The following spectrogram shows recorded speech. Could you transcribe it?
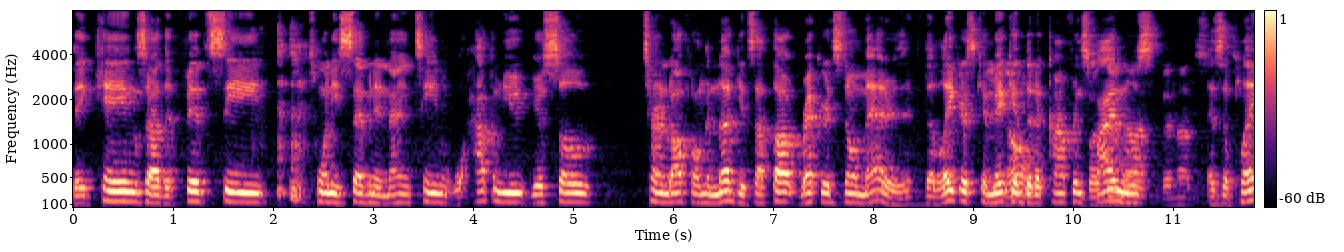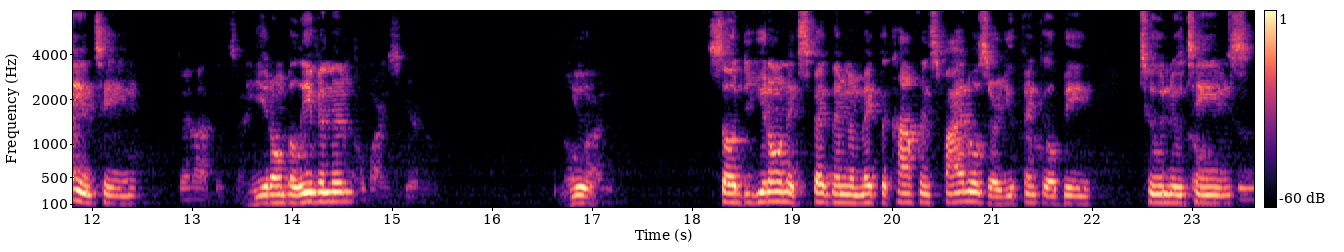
The Kings are the fifth seed, 27 and 19. How come you, you're so turned off on the Nuggets? I thought records don't matter. If the Lakers can They make it to the conference But they're finals not, they're not the as a playing team, They're not the same. you don't believe in them? Nobody's scared of them. You- So do you don't expect them to make the conference finals, or you think it'll be two new teams? two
